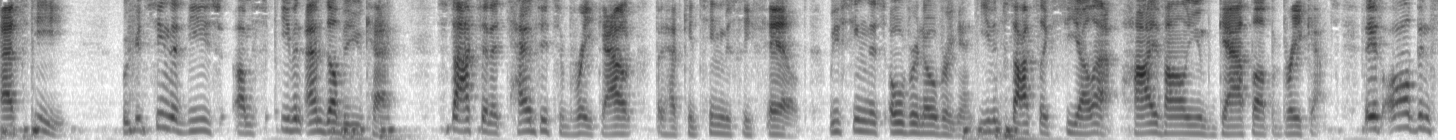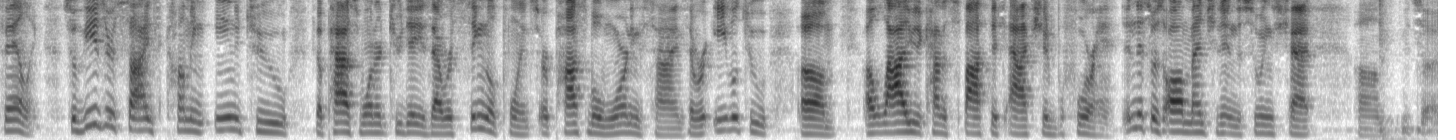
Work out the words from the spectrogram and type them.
SE, we could see that these, um, even MWK, stocks that attempted to break out but have continuously failed. We've seen this over and over again. Even stocks like CLF, high volume gap up breakouts, they've all been failing. So these are signs coming into the past one or two days that were signal points or possible warning signs that were able to um, allow you to kind of spot this action beforehand. And this was all mentioned in the swings chat. Um, it's, a,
